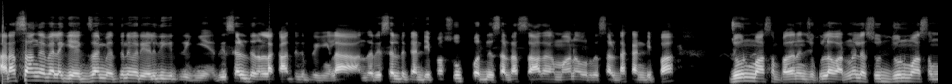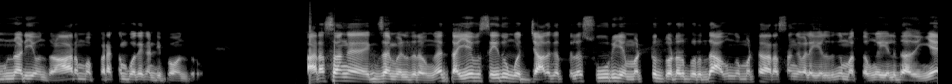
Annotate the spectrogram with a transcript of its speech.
அரசாங்க வேலைக்கு எக்ஸாம் எத்தனை பேர் எழுதிக்கிட்டு இருக்கீங்க? ரிசல்ட் நல்லா காத்துக்கிட்டு இருக்கீங்களா? அந்த ரிசல்ட் கண்டிப்பா சூப்பர் ரிசல்ட்டா சாதகமான ஒரு ரிசல்ட்டா கண்டிப்பா ஜூன் மாசம் பதினஞ்சுக்குள்ள வரணும். இல்ல சு- ஜூன் மாசம் முன்னாடியே வந்துடும் ஆரம்ப பிறக்கும் போதே கண்டிப்பா வந்துடும் அரசாங்க எக்ஸாம் எழுதுறவங்க தயவு செய்து உங்க ஜாதகத்துல சூரியன் மட்டும் தொடர்பு இருந்தா அவங்க மட்டும் அரசாங்க வேலை எழுதுங்க. மத்தவங்க எழுதாதீங்க.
